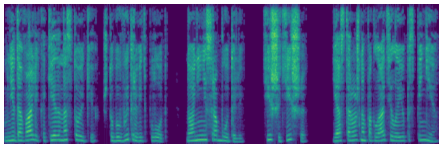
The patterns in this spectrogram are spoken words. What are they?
мне давали какие-то настойки, чтобы вытравить плод, но они не сработали. Тише, тише, я осторожно погладила ее по спине,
